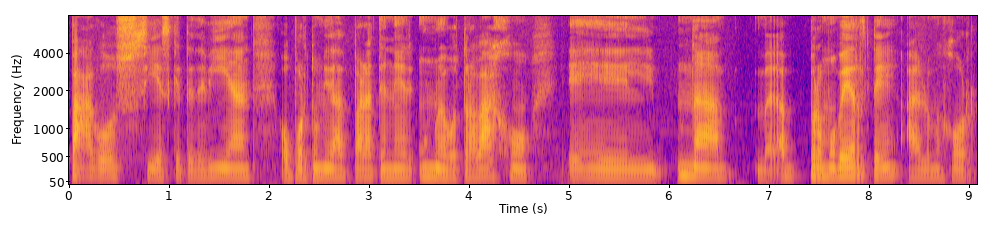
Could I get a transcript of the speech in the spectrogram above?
pagos si es que te debían, oportunidad para tener un nuevo trabajo, una promoverte a lo mejor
